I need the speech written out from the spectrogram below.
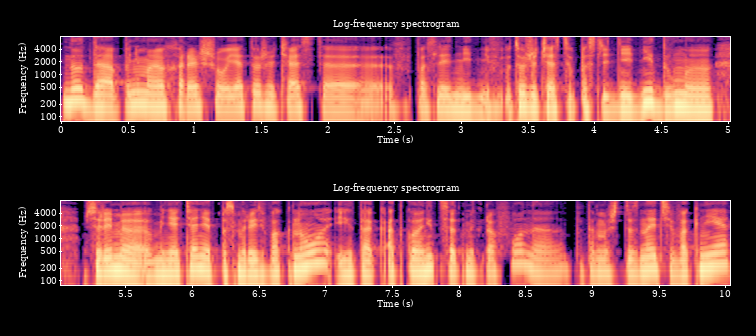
Ну да, понимаю хорошо. Я тоже часто в последние дни, тоже часто в последние дни думаю, все время меня тянет посмотреть в окно и так отклониться от микрофона, потому что, знаете, в окне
